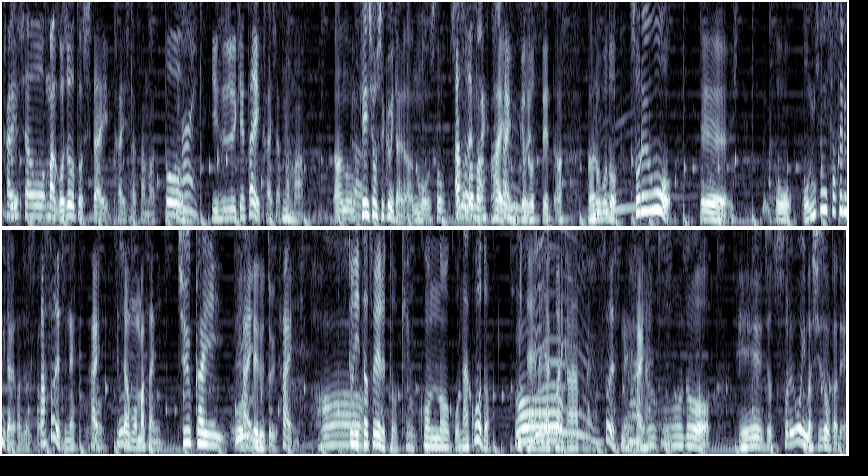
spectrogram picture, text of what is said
会社をまあご譲渡したい会社様と、はい。譲り受けたい会社様、あのが継承していくみたいな。もうそあそのままそうですね。はい、はい。受け取ってあなるほど。うん。それを、えーこうお見合いさせるみたいな感じなんですか？あ、そうですね。はい。うん。弊社はもうまさに、仲介をしているという、はい、はあ。人に例えると結婚のこう仲人みたいな役割かなと思います。そうですね。はい。なるほどへえじゃあそれを今静岡で、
